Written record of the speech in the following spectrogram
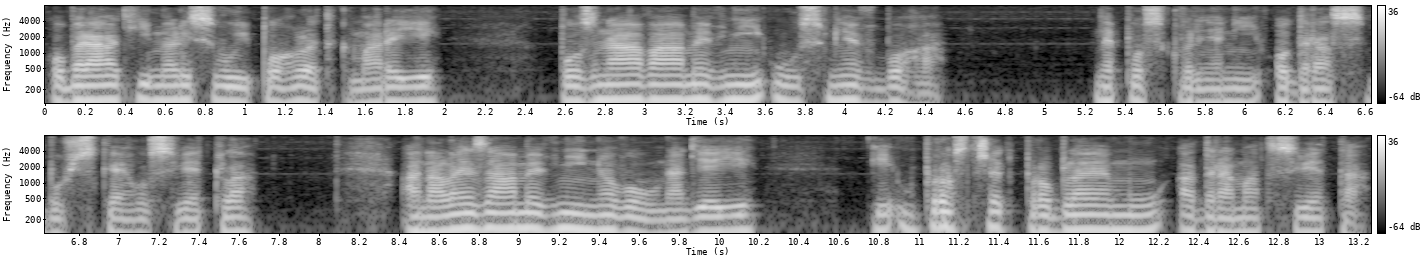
obrátíme-li svůj pohled k Marii, poznáváme v ní úsměv Boha, neposkvrněný odraz božského světla a nalézáme v ní novou naději i uprostřed problémů a dramat světa.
